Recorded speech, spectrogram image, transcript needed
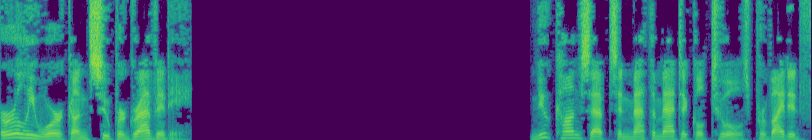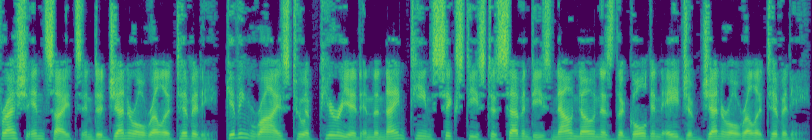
Early work on supergravity New concepts and mathematical tools provided fresh insights into general relativity, giving rise to a period in the 1960s to 70s now known as the Golden Age of General Relativity.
